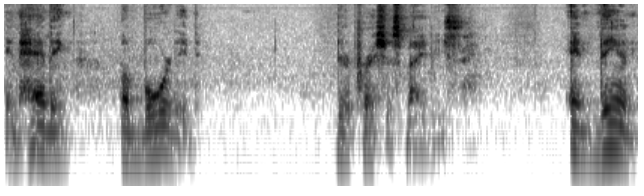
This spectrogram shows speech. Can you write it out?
in having aborted their precious babies. And then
